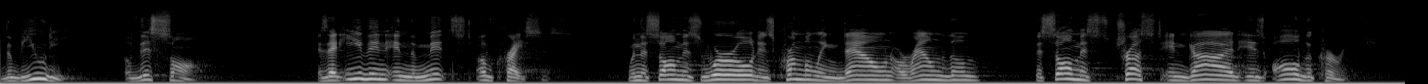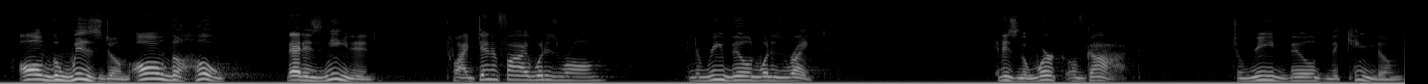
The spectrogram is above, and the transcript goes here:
The beauty of this psalm is that even in the midst of crisis, when the psalmist's world is crumbling down around them, the psalmist's trust in God is all the courage, all the wisdom, all the hope that is needed to identify what is wrong and to rebuild what is right. It is the work of God to rebuild the kingdom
